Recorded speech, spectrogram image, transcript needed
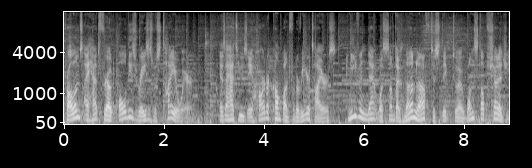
problems I had throughout all these races was tire wear, as I had to use a harder compound for the rear tires, and even that was sometimes not enough to stick to a one-stop strategy,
